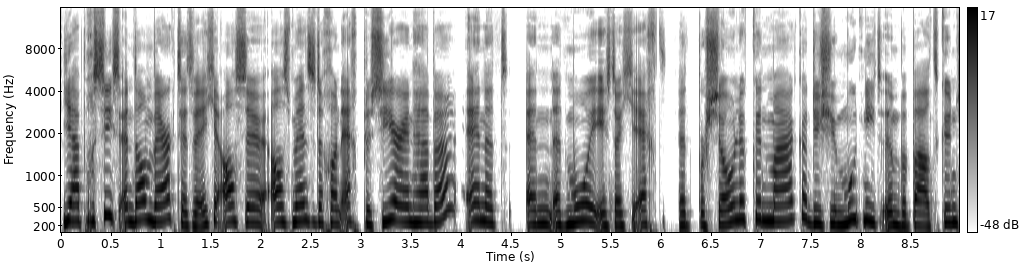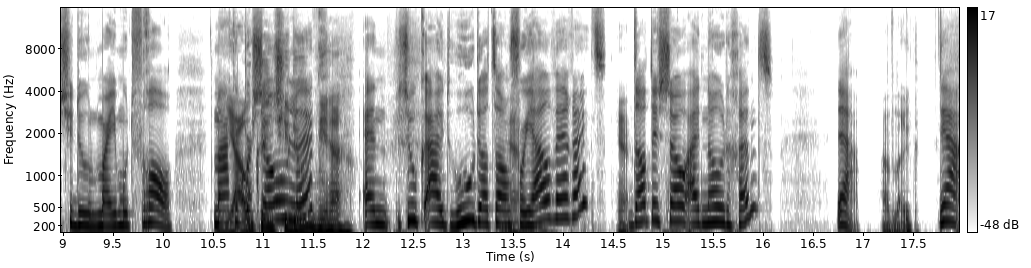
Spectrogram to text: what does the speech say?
Ja, precies. En dan werkt het, weet je. Als, er, als mensen er gewoon echt plezier in hebben. En het, en het mooie is dat je echt het persoonlijk kunt maken. Dus je moet niet een bepaald kunstje doen. Maar je moet vooral maken Jouw persoonlijk. doen. Ja. En zoek uit hoe dat dan Ja. voor jou werkt. Ja. Dat is zo uitnodigend. Ja, Wat leuk. ja.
